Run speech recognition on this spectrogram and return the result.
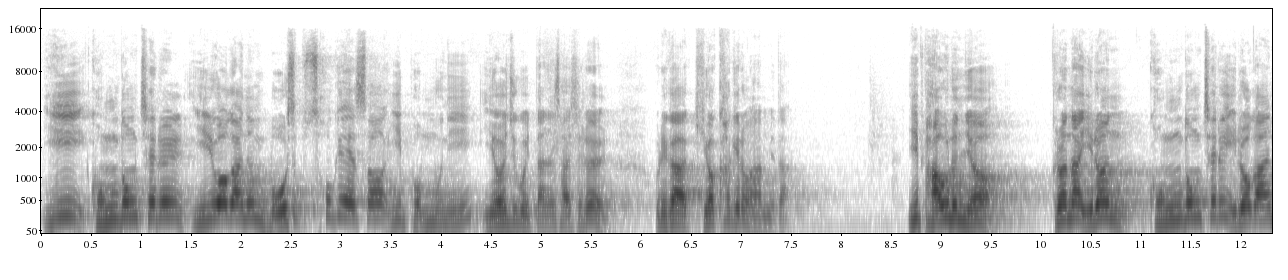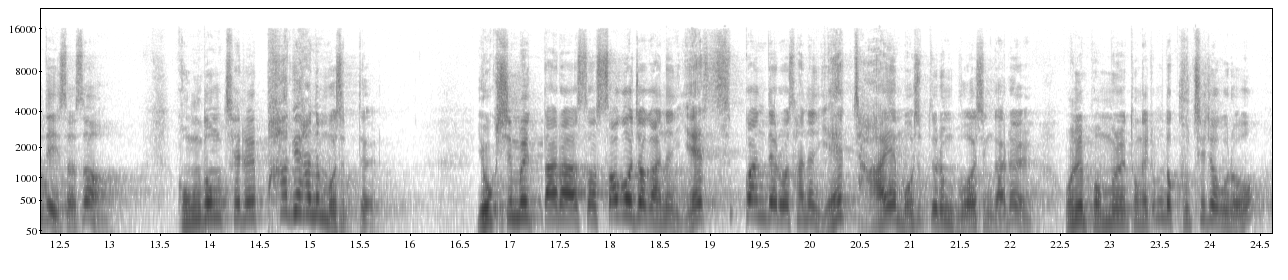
이 공동체를 이어가는 모습 속에서 이 본문이 이어지고 있다는 사실을 우리가 기억하기를 원합니다. 이 바울은요, 그러나 이런 공동체를 이뤄가는 데 있어서 공동체를 파괴하는 모습들, 욕심을 따라서 썩어져가는 옛 습관대로 사는 옛 자아의 모습들은 무엇인가를 오늘 본문을 통해 좀 더 구체적으로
